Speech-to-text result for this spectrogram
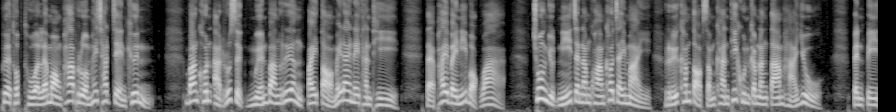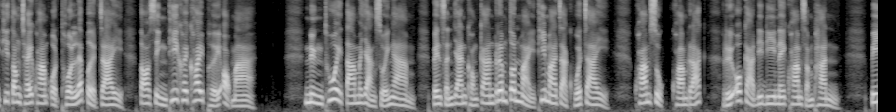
เพื่อทบทวนและมองภาพรวมให้ชัดเจนขึ้น บางคนอาจรู้สึกเหมือนบางเรื่องไปต่อไม่ได้ในทันที แต่ไพ่ใบนี้บอกว่าช่วงหยุดนี้จะนำความเข้าใจใหม่ หรือคำตอบสำคัญที่คุณกำลังตามหาอยู่ เป็นปีที่ต้องใช้ความอดทนและเปิดใจ ต่อสิ่งที่ค่อยๆ เผยออกมาหนึ่งถ้วยตามมาอย่างสวยงาม เป็นสัญญาณของการเริ่มต้นใหม่ที่มาจากหัวใจ ความสุข ความรัก หรือโอกาสดีๆ ในความสัมพันธ์ ปี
